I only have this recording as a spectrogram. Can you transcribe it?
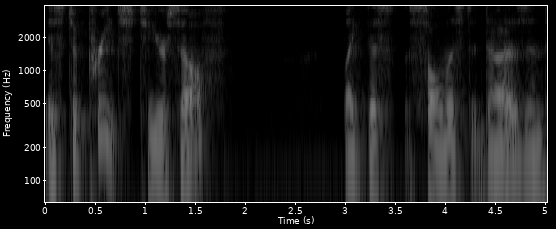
is to preach to yourself, like this psalmist does in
